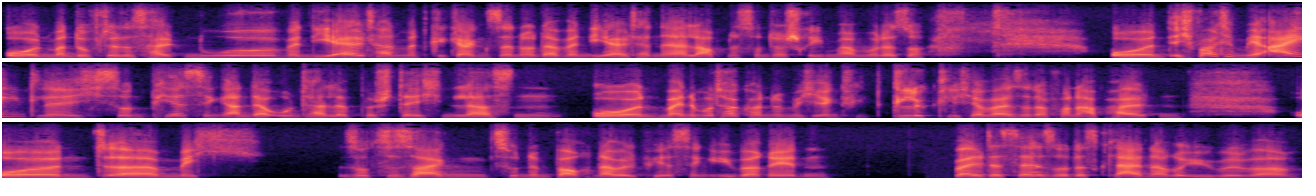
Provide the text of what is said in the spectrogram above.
Und man durfte das halt nur, wenn die Eltern mitgegangen sind oder wenn die Eltern eine Erlaubnis unterschrieben haben oder so. Und ich wollte mir eigentlich so ein Piercing an der Unterlippe stechen lassen. Und meine Mutter konnte mich irgendwie glücklicherweise davon abhalten und äh, mich sozusagen zu einem Bauchnabelpiercing überreden, weil das ja so das kleinere Übel war.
